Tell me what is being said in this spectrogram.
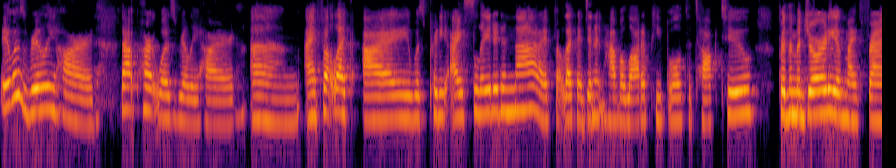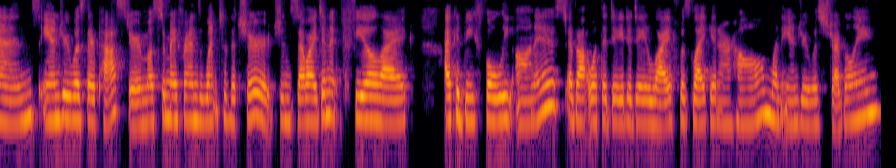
It was really hard. That part was really hard. Um, I felt like I was pretty isolated in that. I felt like I didn't have a lot of people to talk to. For the majority of my friends, Andrew was their pastor. Most of my friends went to the church. And so I didn't feel like I could be fully honest about what the day to day life was like in our home when Andrew was struggling.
